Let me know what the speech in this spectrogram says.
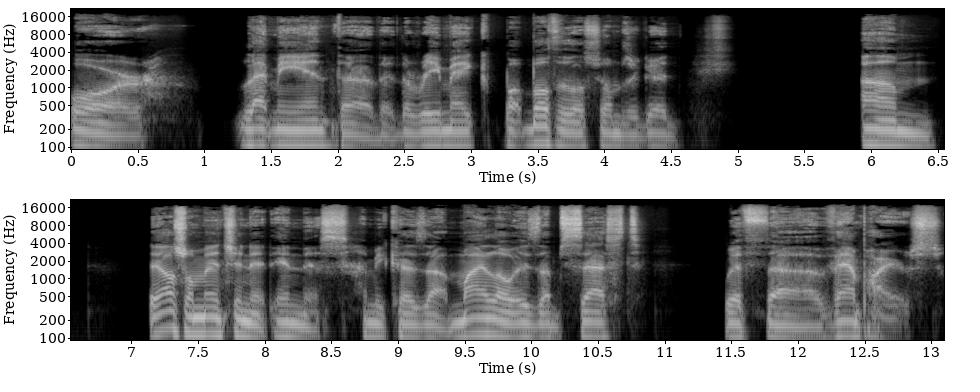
or "Let Me In," the the, the remake. But both of those films are good. Um, they also mention it in this because uh, Milo is obsessed with uh, vampires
